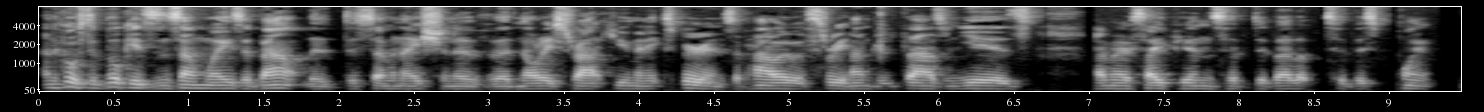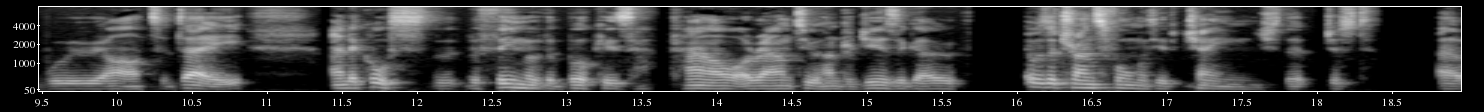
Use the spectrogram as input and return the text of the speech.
And of course, the book is in some ways about the dissemination of uh, knowledge throughout human experience of how over 300,000 years Homo sapiens have developed to this point where we are today. And of course, the, the theme of the book is how around 200 years ago, there was a transformative change that just uh,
